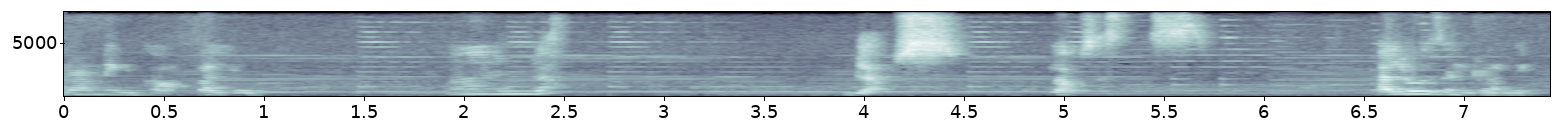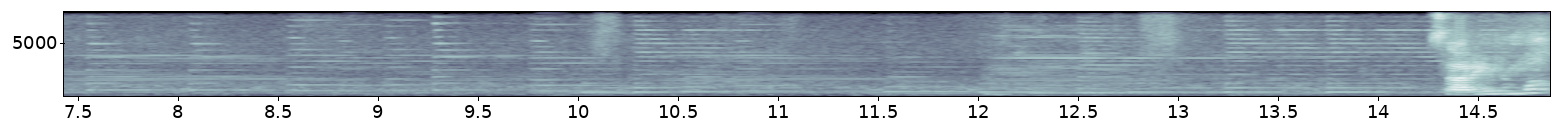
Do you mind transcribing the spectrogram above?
running pallu and uh, blouse. Blouse is this. Pallu is in running. Saree number?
